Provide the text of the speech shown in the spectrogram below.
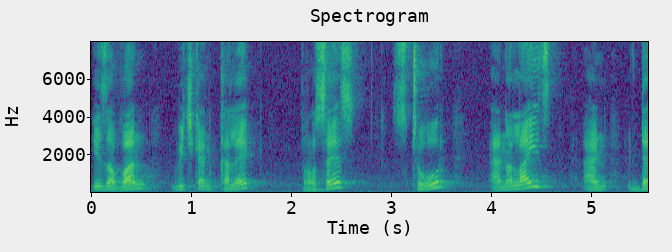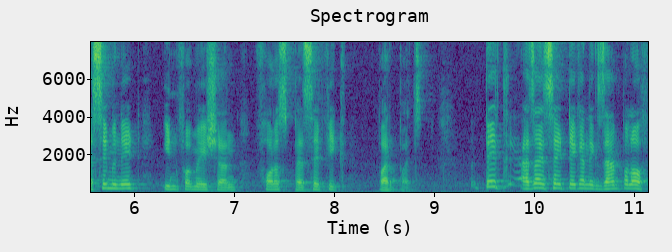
is a one which can collect, process, store, analyze, and disseminate information for a specific purpose. Take as i said take an example of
